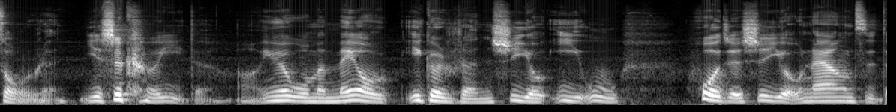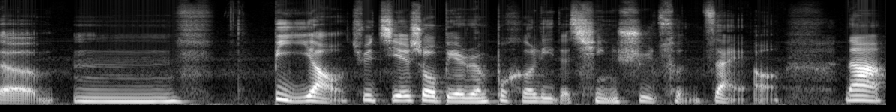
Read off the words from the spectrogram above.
走人也是可以的啊。因为我们没有一个人是有义务，或者是有那样子的嗯 必要去接受别人不合理的情绪存在啊。那。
